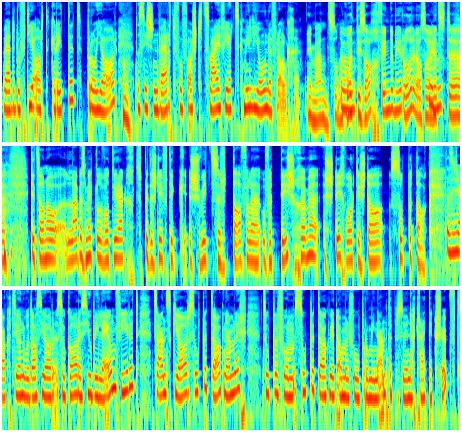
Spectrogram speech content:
werden auf diese Art gerettet pro Jahr. Hm. Das ist ein Wert von fast 42 Millionen Franken. Immens. So eine mhm. gute Sache, finden wir, oder? Also mhm. jetzt äh, gibt es auch noch Lebensmittel, die direkt bei der Stiftung Schweizer Tafeln auf den Tisch kommen. Stichwort ist da Suppentag. Das ist eine Aktion, die dieses Jahr sogar ein Jubiläum feiert. 20 Jahre Suppentag nämlich. Die Suppe vom Suppentag wird einmal von prominenten Persönlichkeiten geschöpft.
